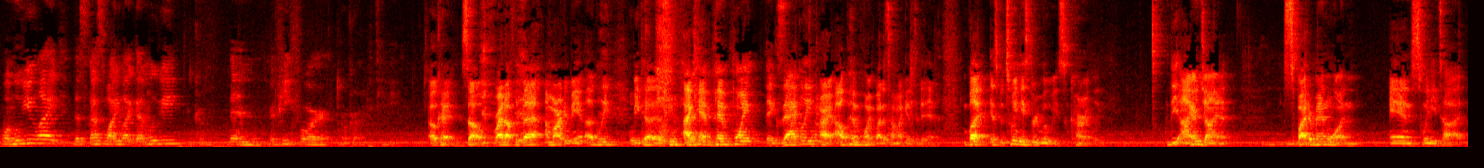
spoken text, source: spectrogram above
what movie you like, discuss why you like that movie, Okay. then repeat for Okay. Okay, so right off the bat, I'm already being ugly because I can't pinpoint exactly. All right, I'll pinpoint by the time I get to the end. But it's between these three movies currently The Iron Giant, Spider Man 1, and Sweeney Todd.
